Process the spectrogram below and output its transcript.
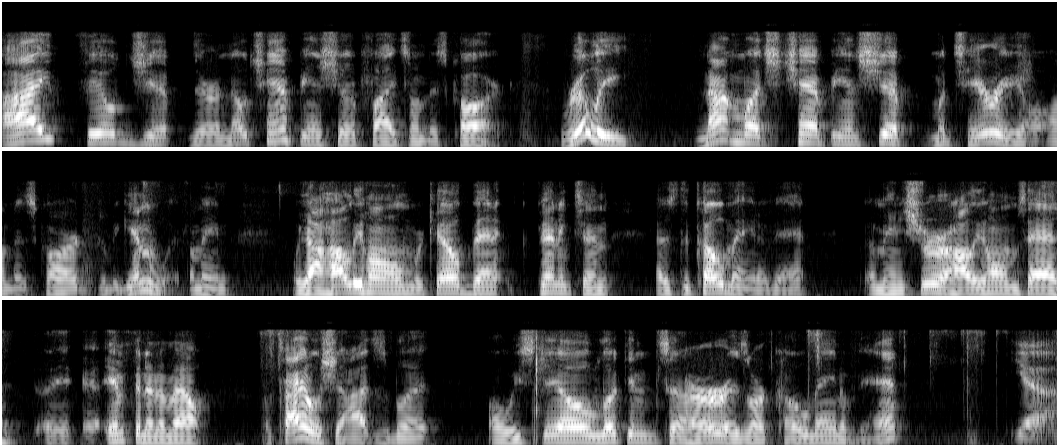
I feel gypped. There are no championship fights on this card. Really, not much championship material on this card to begin with. I mean, we got Holly Holm, Raquel ben- Pennington as the co-main event. I mean, sure, Holly Holm's had an infinite amount of title shots, but are we still looking to her as our co-main event? Yeah,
